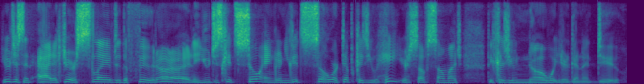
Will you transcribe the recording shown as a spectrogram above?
you're just an addict. You're a slave to the food. Uh, and you just get so angry and you get so worked up because you hate yourself so much because you know what you're going to do.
